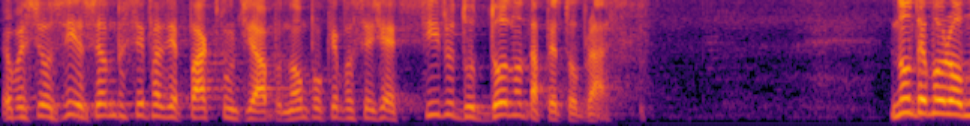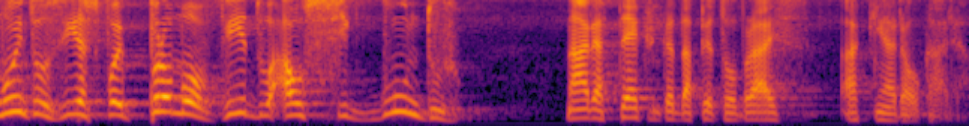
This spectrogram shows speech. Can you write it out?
Eu falei assim: Osias, você não precisa fazer pacto com o diabo, não, porque você já é filho do dono da Petrobras. Não demorou muito, Osias foi promovido ao segundo na área técnica da Petrobras, aqui em Araucária.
